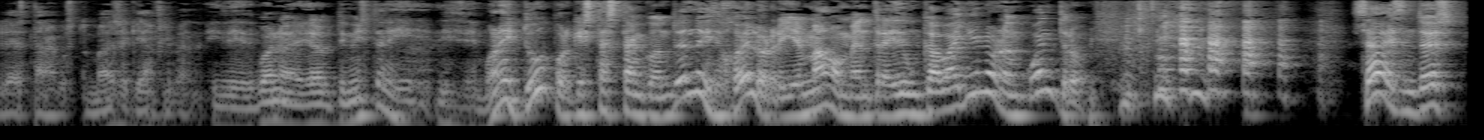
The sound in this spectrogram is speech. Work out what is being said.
ya están acostumbrados, se quedan flipando. Y dice, bueno, el optimista le dice, bueno, ¿y tú? ¿Por qué estás tan contento? Y dice, joder, los Reyes Magos me han traído un caballo y no lo encuentro. ¿Sabes? Entonces,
